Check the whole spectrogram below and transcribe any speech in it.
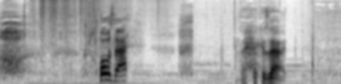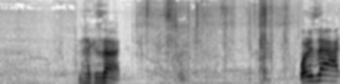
What was that? What the heck is that? What the heck is that? What is that?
